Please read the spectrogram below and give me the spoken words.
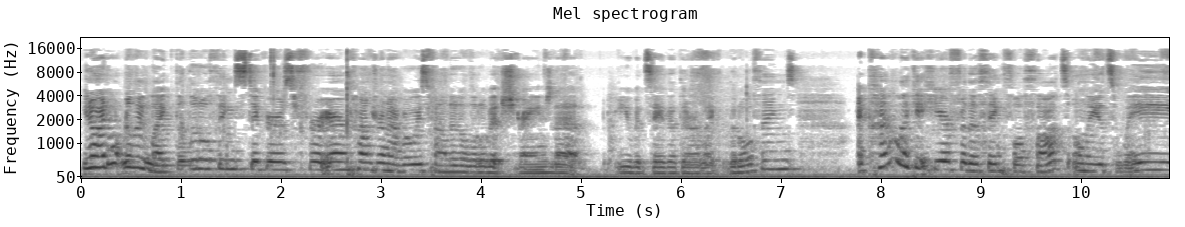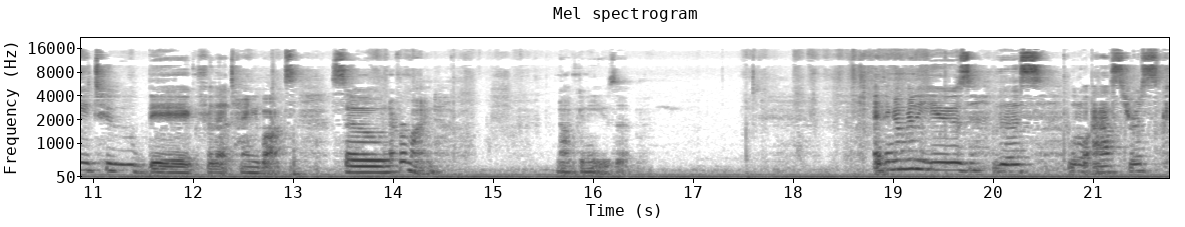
you know, I don't really like the little thing stickers for Erin Condren. I've always found it a little bit strange that you would say that they're like little things. I kind of like it here for the Thankful Thoughts, only it's way too big for that tiny box. So never mind, not gonna use it. I think I'm gonna use this little asterisk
